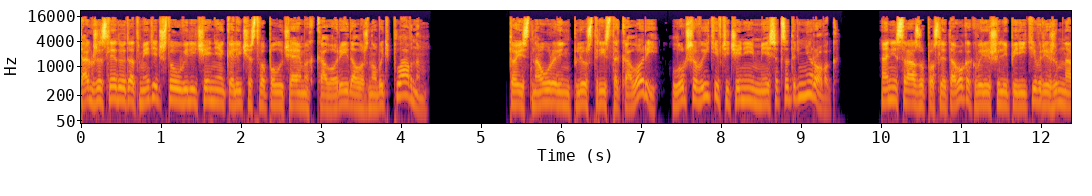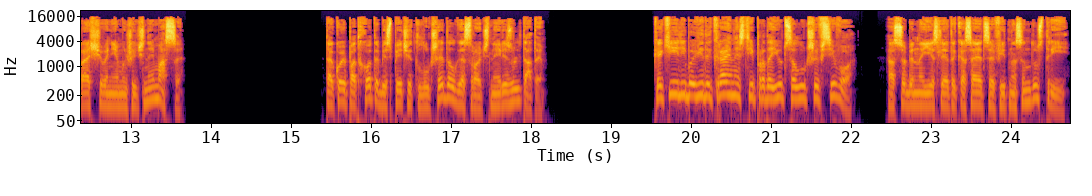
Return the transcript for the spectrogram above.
Также следует отметить, что увеличение количества получаемых калорий должно быть плавным. То есть на уровень плюс 300 калорий лучше выйти в течение месяца тренировок, а не сразу после того, как вы решили перейти в режим наращивания мышечной массы. Такой подход обеспечит лучшие долгосрочные результаты. Какие-либо виды крайностей продаются лучше всего, особенно если это касается фитнес-индустрии.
